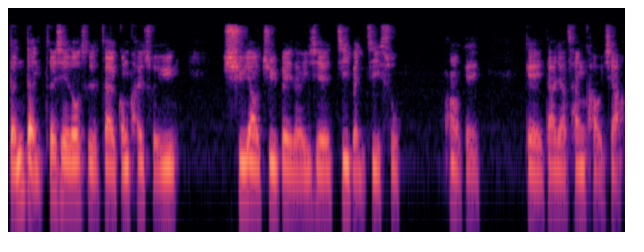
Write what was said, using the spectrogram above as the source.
等等，这些都是在公开水域需要具备的一些基本技术，好，给给大家参考一下。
